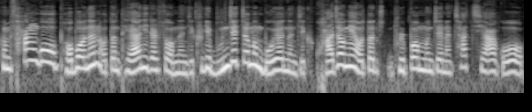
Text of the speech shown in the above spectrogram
그럼 상고 법원은 어떤 대안이 될 수 없는지 그게 문제점은 뭐였는지 그 과정에 어떤 불법 문제는 차치하고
